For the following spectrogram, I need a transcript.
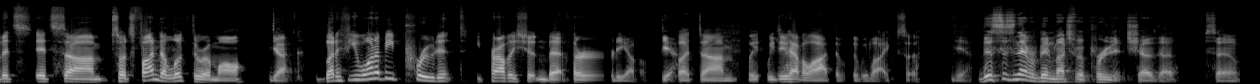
but it's it's um so it's fun to look through them all. Yeah. But if you want to be prudent, you probably shouldn't bet 30 of them. Yeah. But um, we, we do have a lot that, that we like. So Yeah. This has never been much of a prudent show, though. So,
